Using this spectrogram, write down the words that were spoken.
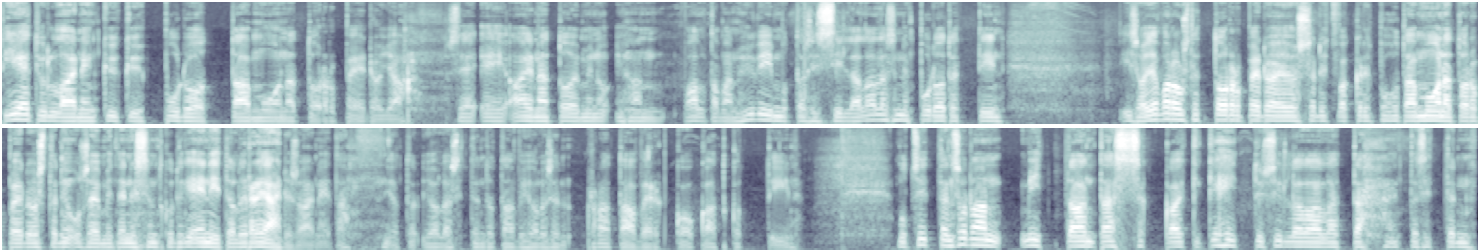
tietynlainen kyky pudottaa muonatorpedoja. Se ei aina toiminut ihan valtavan hyvin, mutta siis sillä lailla sinne pudotettiin isoja varustetorpedoja, joissa nyt vaikka nyt puhutaan muonatorpedoista, niin useimmiten niissä nyt kuitenkin eniten oli räjähdysaineita, joilla sitten tota vihollisen rataverkkoa katkottiin. Mutta sitten sodan mittaan tässä kaikki kehittyi sillä lailla, että, että sitten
